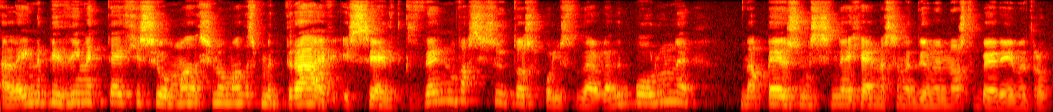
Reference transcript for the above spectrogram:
αλλά είναι επειδή είναι τέτοιες οι ομάδες, είναι ομάδες με drive. Οι Celtics δεν βασίζονται τόσο πολύ στο drive. Δηλαδή μπορούν να παίζουν συνέχεια ένας εναντίον ενός στην περίμετρο.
